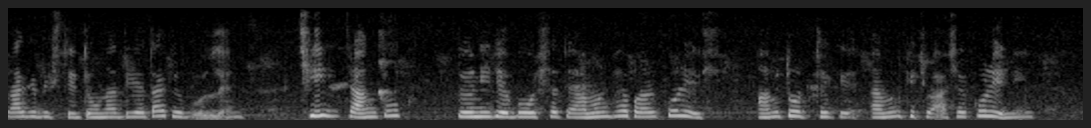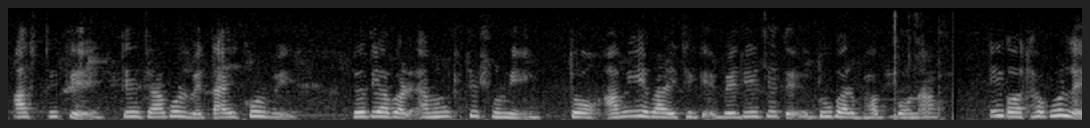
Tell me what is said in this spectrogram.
রাগে দৃষ্টিতে ওনার দিকে তাকে বললেন, ছি, চাঙ্কুক, তুই নিজের বউর সাথে এমন ব্যবহার করিস? আমি তোর থেকে এমন কিছু আশা করিনি। আজ থেকে তুই যা বলবে তাই করবি। যদি আবার এমন কিছু শুনি, তো আমি এ বাড়ি থেকে বেরিয়ে যেতে দুবার ভাববো না। এই কথা বলে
